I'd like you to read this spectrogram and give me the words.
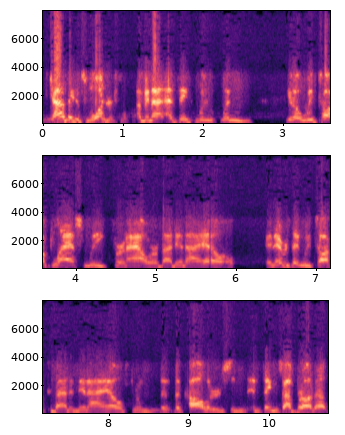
Yeah, I think it's wonderful. I mean, I, I think when when you know we talked last week for an hour about NIL and everything we talked about in NIL from the, the callers and, and things I brought up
